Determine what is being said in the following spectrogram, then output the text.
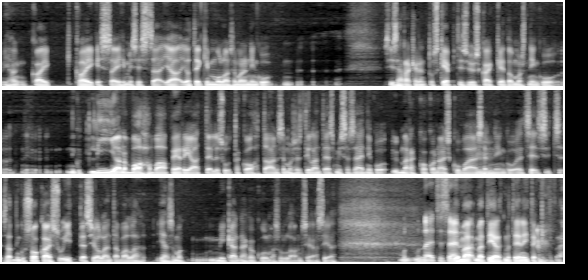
ihan kaikki, kaikissa ihmisissä ja jotenkin mulla on semmoinen niin kuin, sisäänrakennettu skeptisyys kaikkea tuommoista niinku, niinku liian vahvaa periaatteellisuutta kohtaan semmoisessa tilanteessa, missä sä et niinku ymmärrä kokonaiskuvaa ja sen mm. niinku, että se, sit, sä oot niinku sokaissut itsesi jollain tavalla, ihan sama mikä näkökulma sulla on se asia. Mut, mut näet sen, ja mä, mä tiedän, että mä teen itsekin tätä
